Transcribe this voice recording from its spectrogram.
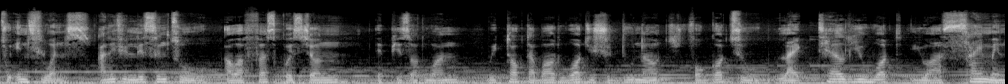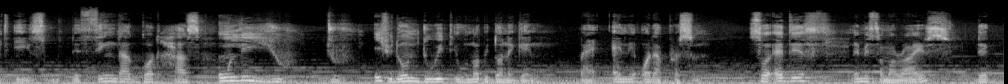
to influence. And if you listen to our first question, episode one, we talked about what you should do now for God to like tell you what your assignment is. The thing that God has only you do. If you don't do it, it will not be done again by any other person. So, Edith, let me summarize the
